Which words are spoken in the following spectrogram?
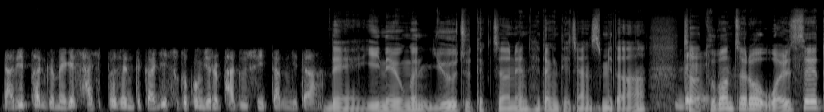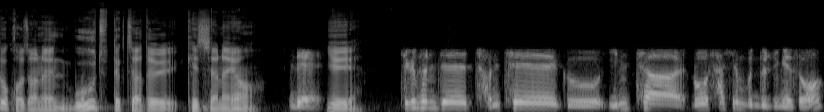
납입한 금액의 40%까지 소득 공제를 받을 수 있답니다. 네, 이 내용은 유주택자는 해당이 되지 않습니다. 네. 자, 두 번째로 월세도 거저는 무주택자들 계시잖아요. 네. 예, 예. 지금 현재 전체 그 임차로 사시는 분들 중에서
